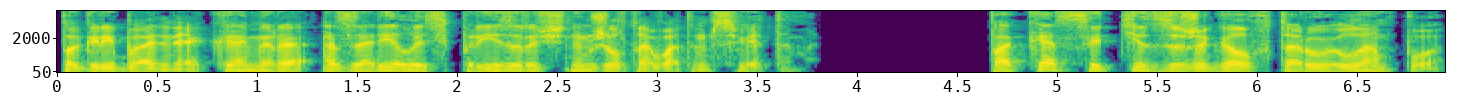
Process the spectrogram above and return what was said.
Погребальная камера озарилась призрачным желтоватым светом. Пока Сетит зажигал вторую лампу,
